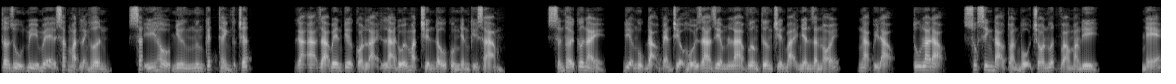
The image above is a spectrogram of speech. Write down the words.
tờ rủ mì mệ sắc mặt lạnh hơn, sắc ý hầu như ngưng kết thành thực chất. Gã ạ dạ bên kia còn lại là đối mặt chiến đấu cùng nhân kỳ sảm sấn thời cơ này địa ngục đạo vẹn triệu hồi ra diêm la vương tương chiến bại nhân dân nói ngạ quỷ đạo tu la đạo xúc sinh đạo toàn bộ cho nuốt vào mang đi. Nhé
